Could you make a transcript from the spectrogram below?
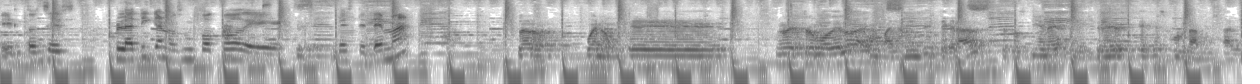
Entonces, platícanos un poco de, de este tema. Claro, bueno, eh, nuestro modelo de acompañamiento integral se sostiene en tres ejes fundamentales.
